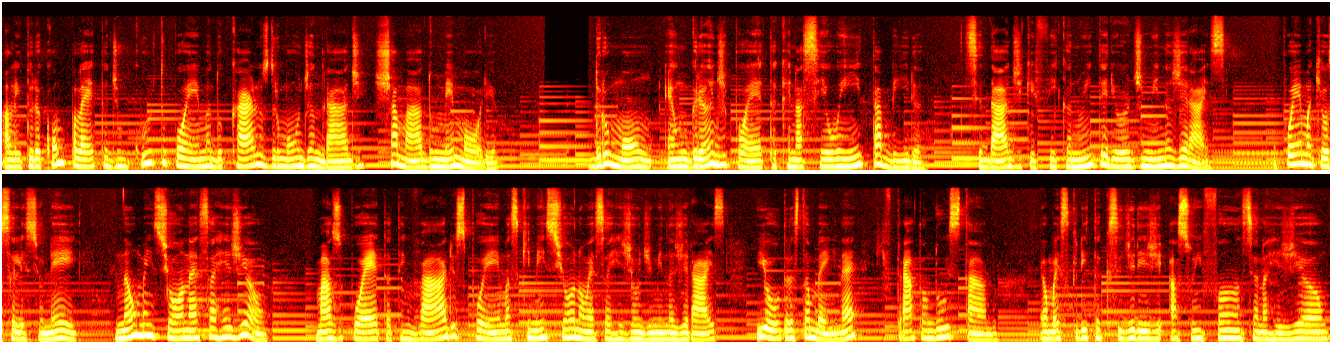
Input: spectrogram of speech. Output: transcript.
a leitura completa de um curto poema do Carlos Drummond de Andrade chamado Memória. Drummond é um grande poeta que nasceu em Itabira, cidade que fica no interior de Minas Gerais. O poema que eu selecionei não menciona essa região, mas o poeta tem vários poemas que mencionam essa região de Minas Gerais e outras também, né, que tratam do estado. É uma escrita que se dirige à sua infância na região,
